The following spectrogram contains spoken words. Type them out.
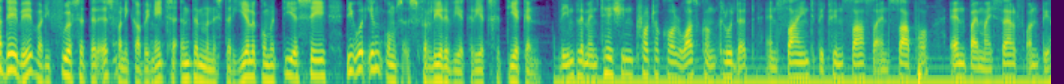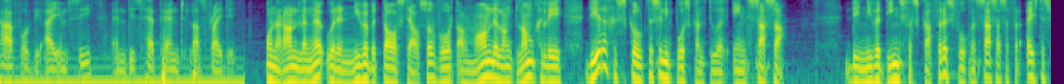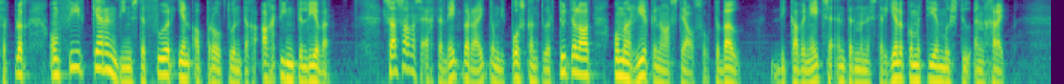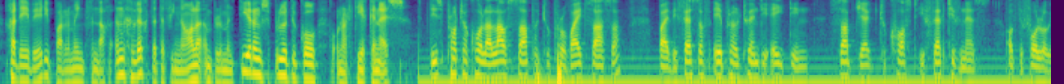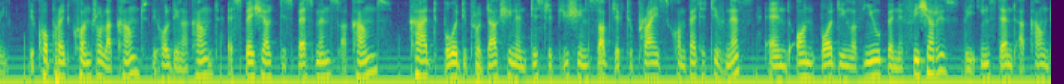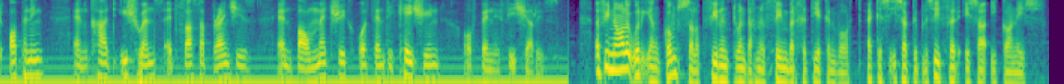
Gadebe, wat die voorsitter is van die kabinet se interministeriële komitee, sê die ooreenkoms is verlede week reeds geteken. The implementation protocol was concluded and signed between SASSA and SAPO and by myself on behalf of the IMC and this happened last Friday. Onderhandelinge oor 'n nuwe betaalstelsel word al maande lank lam gelê deur 'n geskil tussen die poskantoor en SASSA. Die nuwe diensverskaffer is volgens SASSA se vereistes verplig om vier kerndienste voor 1 April 2018 te lewer. SASSA was egter net bereid om die poskantoor toe te laat om 'n rekenaarstelsel te bou. Die kabinet se interministeriële komitee moes toe ingryp. Gadebe het die parlement vandag ingelig dat 'n finale implementeringsprotokol onderteken is. This protocol allows SAPO to provide SASSA by the 1st of April 2018 subject to cost effectiveness of the following the corporate control account, the holding account, a special disbursements account, card body production and distribution subject to price competitiveness and onboarding of new beneficiaries, the instant account opening and card issuance at SASA branches and biometric authentication of beneficiaries. 'n Finale ooreenkoms sal op 24 November geteken word. Ek is Isak Du Plessis vir SAICanis.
